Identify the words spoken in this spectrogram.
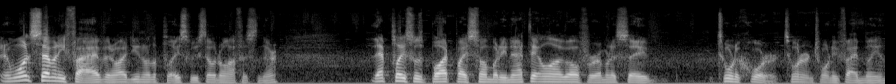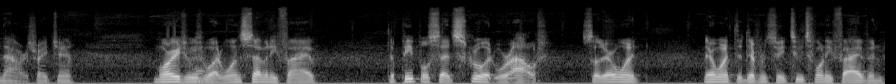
In 175, and you know the place. We used to have an office in there. That place was bought by somebody not that long ago for I'm going to say two and a quarter, 225 million dollars, right, Jan? Mortgage was what 175. The people said, "Screw it, we're out." So there went there went the difference between 225 and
